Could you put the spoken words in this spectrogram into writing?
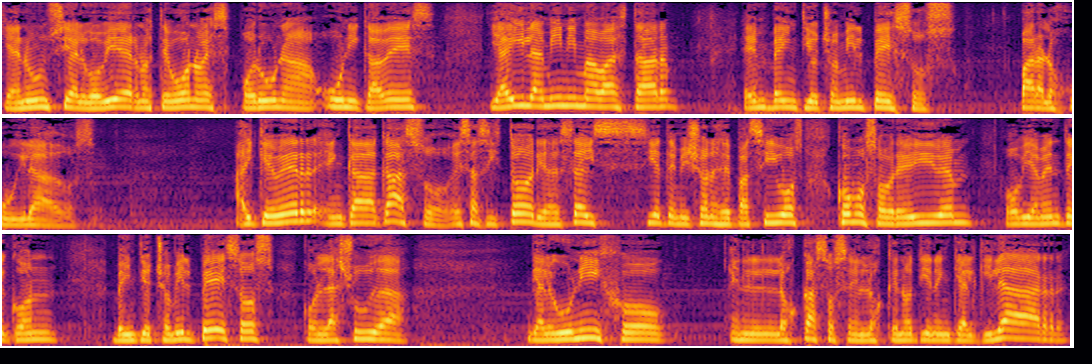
que anuncia el gobierno, este bono es por una única vez, y ahí la mínima va a estar en 28 mil pesos para los jubilados. Hay que ver en cada caso esas historias de 6, 7 millones de pasivos, cómo sobreviven, obviamente con 28 mil pesos, con la ayuda de algún hijo, en los casos en los que no tienen que alquilar,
